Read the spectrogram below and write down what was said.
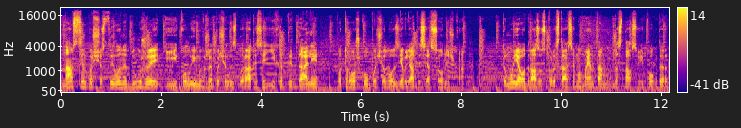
Нам з цим пощастило не дуже, і коли ми вже почали збиратися їхати далі, потрошку почало з'являтися сонечко. Тому я одразу скористався моментом, достав свій коптер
